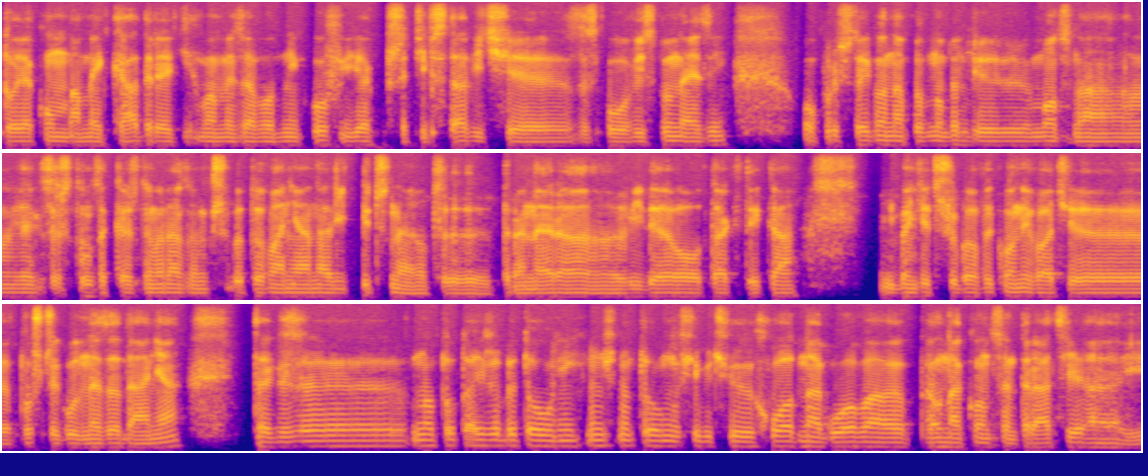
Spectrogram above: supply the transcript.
to jaką mamy kadrę, jakich mamy zawodników i jak przeciwstawić się zespołowi z Tunezji. Oprócz tego na pewno będzie mocna, jak zresztą za każdym razem przy przygotowanie analityczne od e, trenera, wideo, taktyka i będzie trzeba wykonywać e, poszczególne zadania. Także no tutaj, żeby to uniknąć, no to musi być chłodna głowa, pełna koncentracja i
